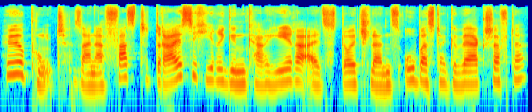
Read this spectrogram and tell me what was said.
Höhepunkt seiner fast 30-jährigen Karriere als Deutschlands oberster Gewerkschafter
